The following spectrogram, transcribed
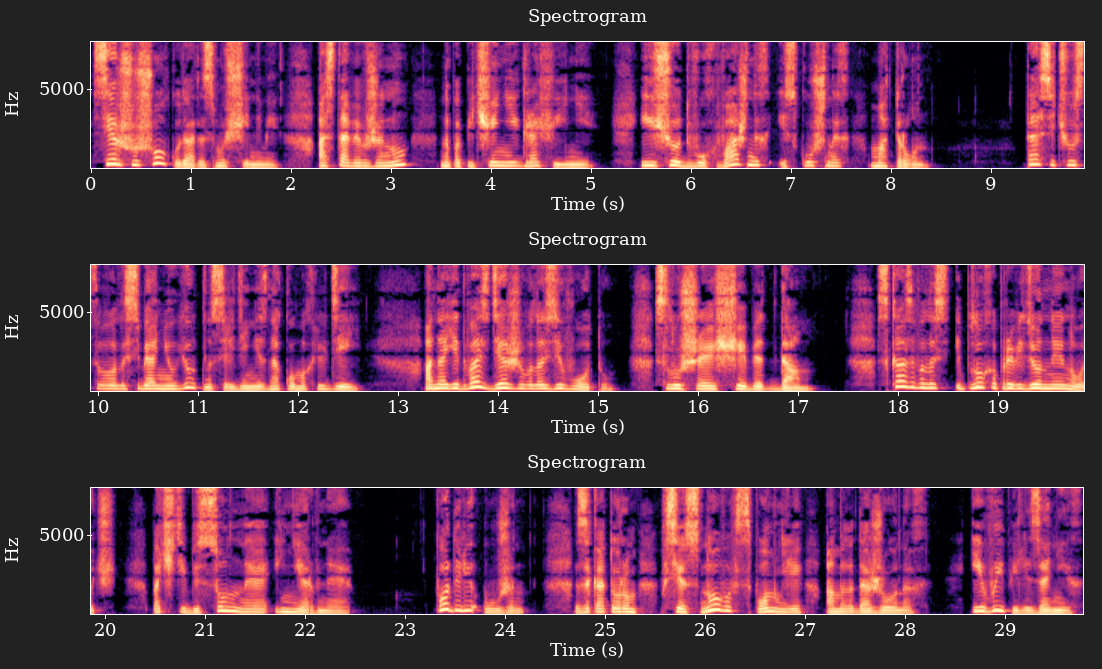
Серж ушел куда-то с мужчинами, оставив жену на попечении графини и еще двух важных и скучных матрон. Тася чувствовала себя неуютно среди незнакомых людей. Она едва сдерживала зевоту, слушая щебет дам. Сказывалась и плохо проведенная ночь, почти бессонная и нервная. Подали ужин, за которым все снова вспомнили о молодоженах и выпили за них.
